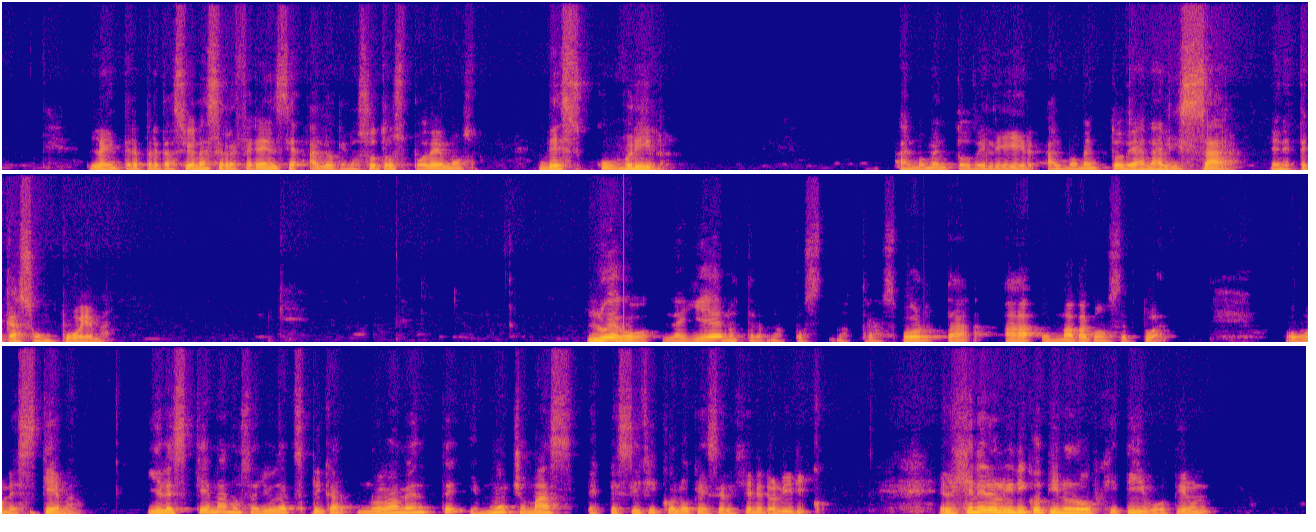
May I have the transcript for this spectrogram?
la interpretación hace referencia a lo que nosotros podemos descubrir al momento de leer, al momento de analizar, en este caso, un poema. Luego, la guía nos, transporta a un mapa conceptual o un esquema. Y el esquema nos ayuda a explicar nuevamente y mucho más específico lo que es el género lírico. El género lírico tiene un objetivo, tiene un,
